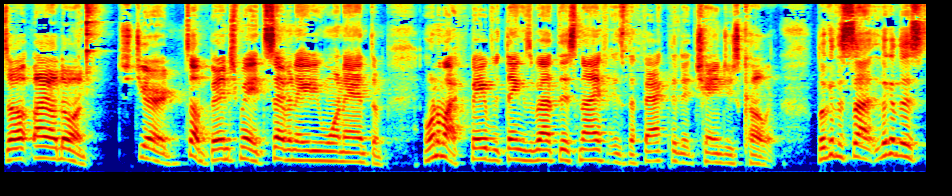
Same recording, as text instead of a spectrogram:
What's up? How y'all doing? It's Jared. What's up, Benchmade 781 Anthem? One of my favorite things about this knife is the fact that it changes color. Look at the side. Look at this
